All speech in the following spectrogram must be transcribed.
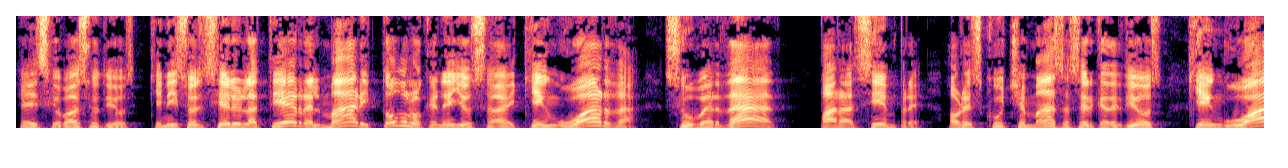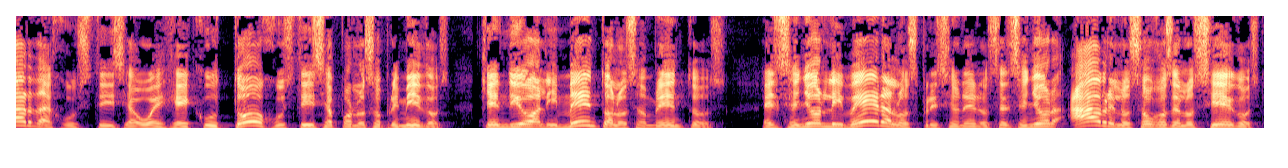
es Jehová su Dios, quien hizo el cielo y la tierra, el mar y todo lo que en ellos hay, quien guarda su verdad para siempre. Ahora escuche más acerca de Dios, quien guarda justicia o ejecutó justicia por los oprimidos, quien dio alimento a los hambrientos. El Señor libera a los prisioneros, el Señor abre los ojos de los ciegos,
